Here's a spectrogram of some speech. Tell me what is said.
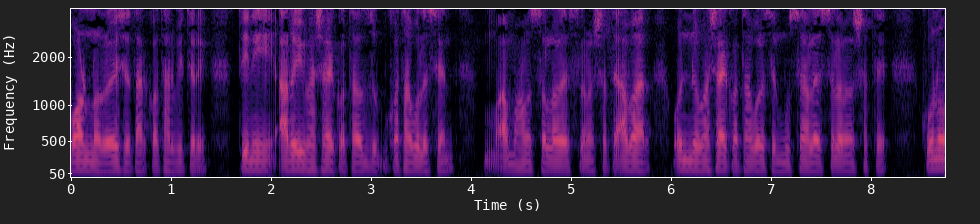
বর্ণ রয়েছে তার কথার ভিতরে। তিনি আরবি ভাষায় কথা কথা বলেছেন। মোহাম্মদ সাল্লাহ ইসলামের সাথে। আবার অন্য ভাষায় কথা বলেছেন মুসা আল্লাহ ইসলামের সাথে। কোনো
